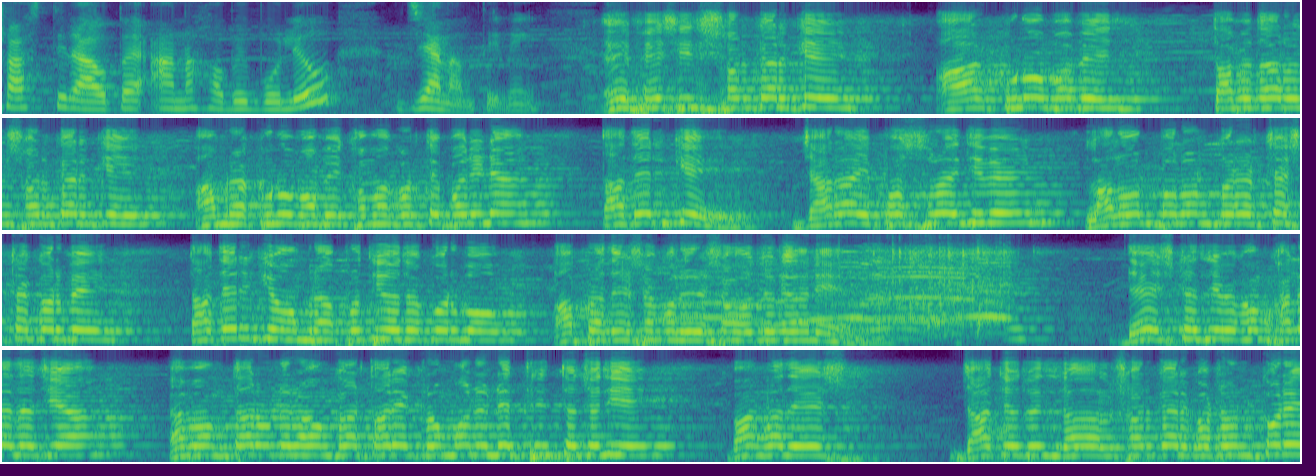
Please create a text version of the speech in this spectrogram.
শাস্তির আওতায় আনা হবে বলেও জানান তিনি। এই ফেসির সরকারকে আর কোনোভাবে দাবেদার ওই সরকারকে আমরা কোনোভাবে ক্ষমা করতে পারি না। তাদেরকে যারা এই প্রশ্রয় দিবে, লালন পালন করার চেষ্টা করবে, তাদেরকেও আমরা প্রতিহত করব। আপনাদের সকলের সহযোগিতা নিয়ে। দেশ নেত্রী বেগম খালেদা জিয়া এবং তরুণের অহংকার তারেক রহমানের নেতৃত্ব যদি বাংলাদেশ জাতীয় দল সরকার গঠন করে,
